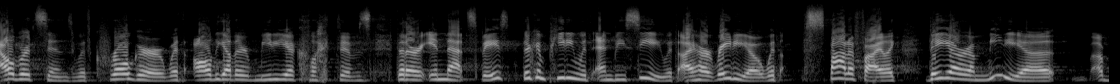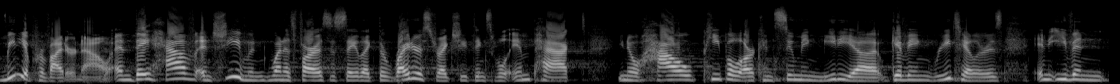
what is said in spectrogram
Albertsons, with Kroger, with all the other media collectives that are in that space. They're competing with NBC, with iHeartRadio, with Spotify. Like they are a media a media provider now and they have and she even went as far as to say like the writer strike she thinks will impact you know how people are consuming media giving retailers an even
